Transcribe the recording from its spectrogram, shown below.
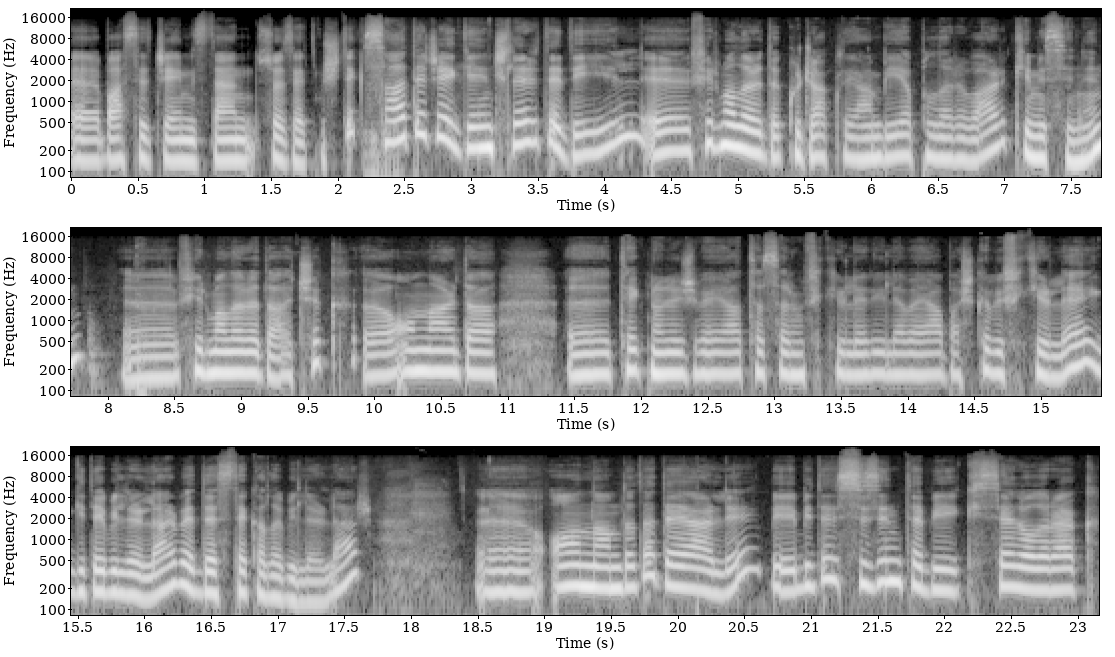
e, bahsedeceğimizden söz etmiştik. Sadece gençleri de değil e, firmaları da kucaklayan bir yapıları var kimisinin. E, firmalara da açık. E, onlar da e, teknoloji veya tasarım fikirleriyle veya başka bir fikirle gidebilirler ve destek alabilirler. E, o anlamda da değerli. Bir, bir de sizin tabii kişisel olarak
